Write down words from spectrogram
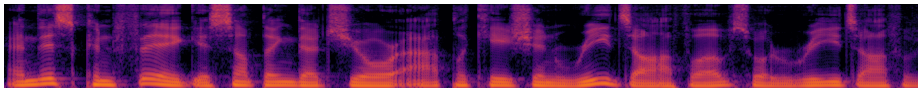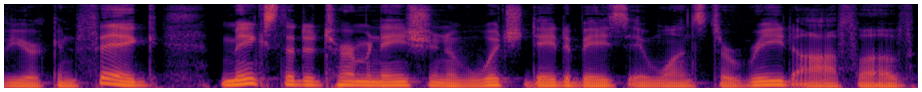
And this config is something that your application reads off of. So it reads off of your config, makes the determination of which database it wants to read off of,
